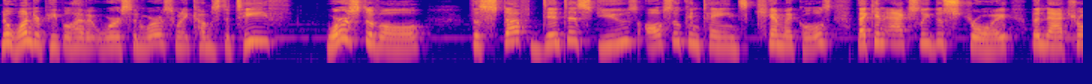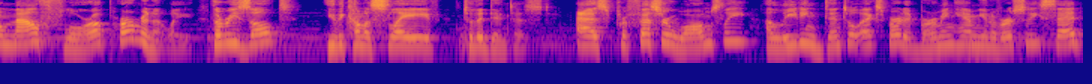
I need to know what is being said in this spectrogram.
No wonder people have it worse and worse when it comes to teeth. Worst of all, the stuff dentists use also contains chemicals that can actually destroy the natural mouth flora permanently. The result? You become a slave to the dentist. As Professor Walmsley, a leading dental expert at Birmingham University, said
